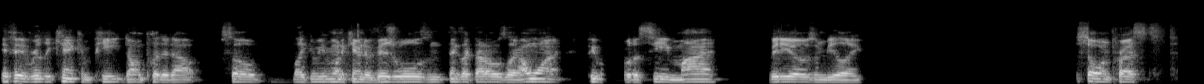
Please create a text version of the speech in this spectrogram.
if it really can't compete, don't put it out. So like even when it came to visuals and things like that, I was like, I want people to see my videos and be like so impressed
